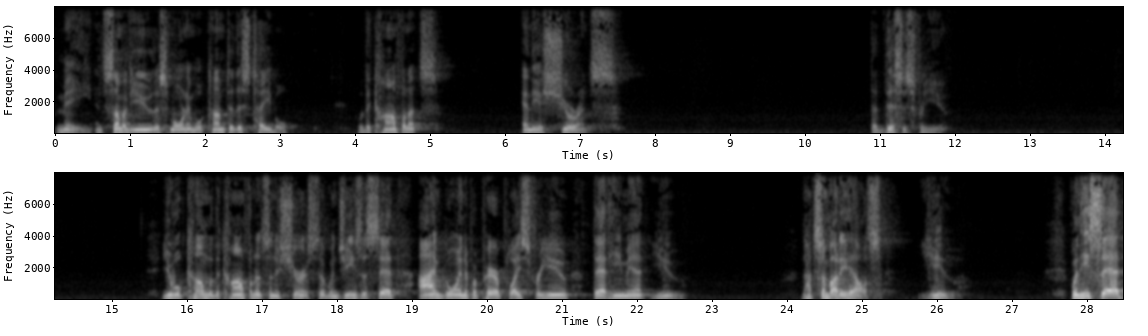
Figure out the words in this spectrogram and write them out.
me. And some of you this morning will come to this table with the confidence and the assurance that this is for you. You will come with the confidence and assurance that when Jesus said, I'm going to prepare a place for you, that he meant you. Not somebody else, you. When he said,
